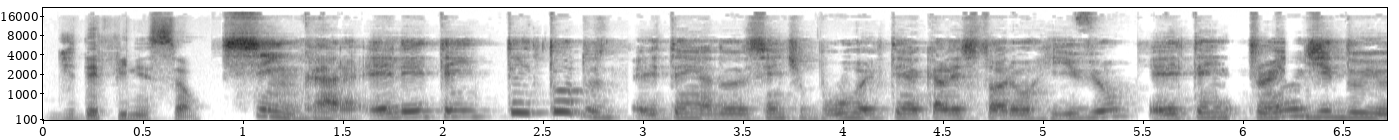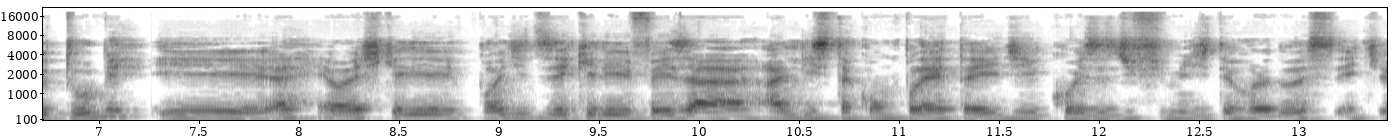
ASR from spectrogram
de definição. Sim, cara. Ele tem, tem tudo. Ele tem adolescente burro, ele tem aquela história horrível, ele tem trend do YouTube. E é, eu acho que ele pode dizer que ele fez a, a lista completa aí de coisas de filme de terror adolescente.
